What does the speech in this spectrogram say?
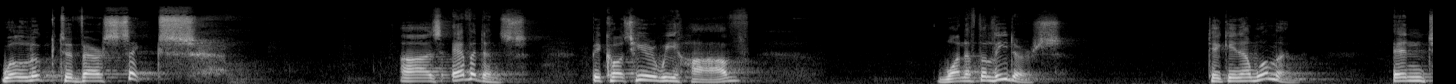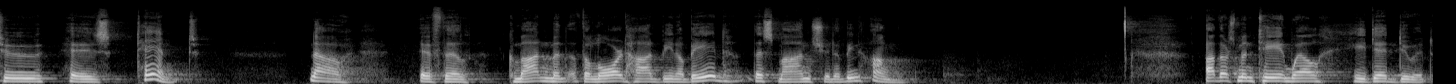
We'll look to verse 6 as evidence, because here we have one of the leaders taking a woman into his tent. Now, if the commandment of the Lord had been obeyed, this man should have been hung. Others maintain, well, he did do it.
